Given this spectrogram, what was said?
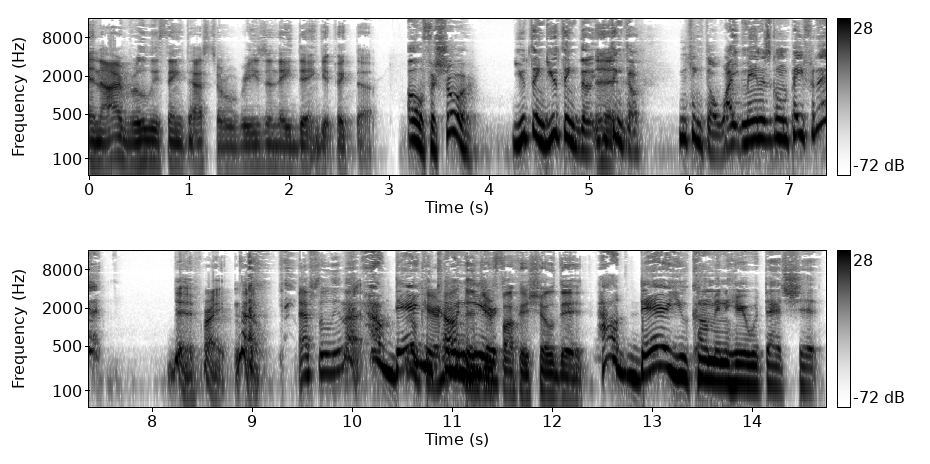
and I really think that's the reason they didn't get picked up. Oh, for sure. You think you think the you think the you think the white man is going to pay for that? Yeah, right. No, absolutely not. How dare you come in here? your fucking show did. How dare you come in here with that shit?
